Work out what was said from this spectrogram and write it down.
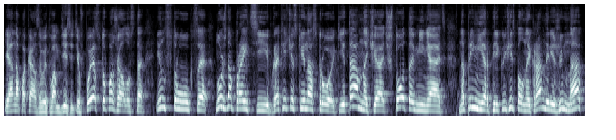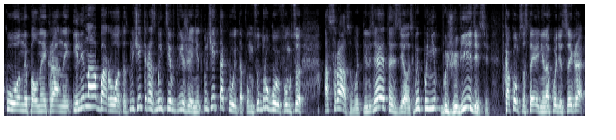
и она показывает вам 10 FPS, то, пожалуйста, инструкция. Нужно пройти в графические настройки и там начать что-то менять. Например, переключить полноэкранный режим на иконы полноэкранные или наоборот, отключить размытие в движении, отключить такую-то функцию, другую функцию. А сразу вот нельзя это сделать. Вы, пони... Вы же видите, в каком состоянии находится игра.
